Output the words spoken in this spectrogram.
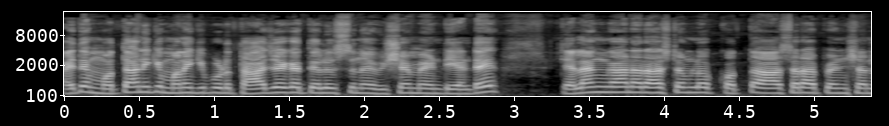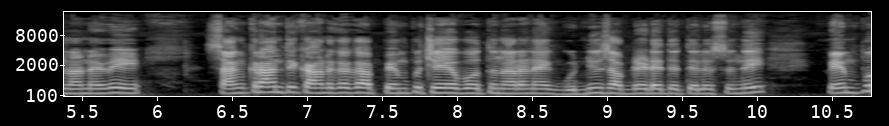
అయితే మొత్తానికి మనకి ఇప్పుడు తాజాగా తెలుస్తున్న విషయం ఏంటి అంటే తెలంగాణ రాష్ట్రంలో కొత్త ఆసరా పెన్షన్లు అనేవి సంక్రాంతి కానుకగా పెంపు చేయబోతున్నారనే గుడ్ న్యూస్ అప్డేట్ అయితే తెలుస్తుంది. పెంపు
